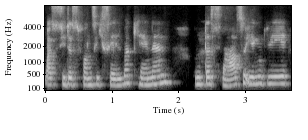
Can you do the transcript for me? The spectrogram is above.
als sie das von sich selber kennen. Und das war so irgendwie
